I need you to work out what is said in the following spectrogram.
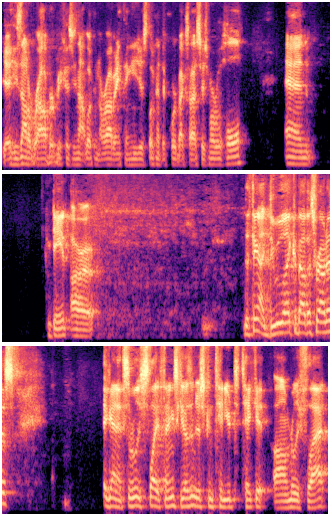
yeah, he's not a robber because he's not looking to rob anything. He's just looking at the quarterback side, so he's more of a hole. And Dave, uh, the thing I do like about this route is again, it's really slight things. He doesn't just continue to take it um, really flat.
